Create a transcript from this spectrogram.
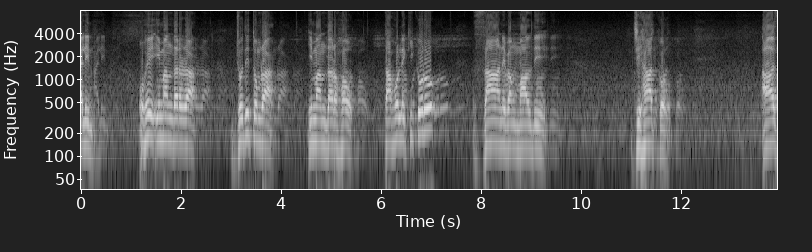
আলিম। ওহে ইমানদাররা যদি তোমরা ইমানদার হও, তাহলে কি করো? জান এবং মাল দিয়ে জিহাদ করো। আজ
